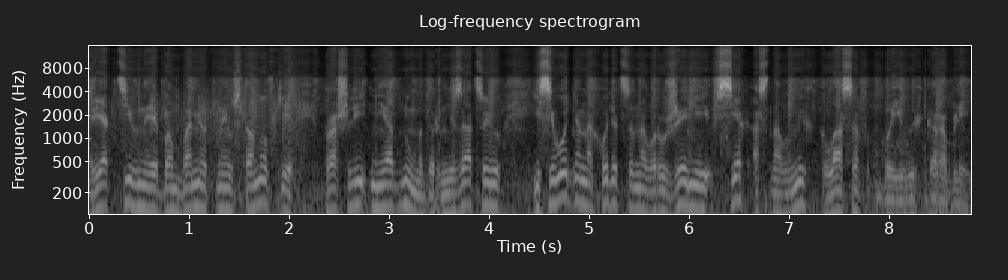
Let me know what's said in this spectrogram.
Реактивные бомбометные установки прошли не одну модернизацию и сегодня находятся на вооружении всех основных классов боевых кораблей.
